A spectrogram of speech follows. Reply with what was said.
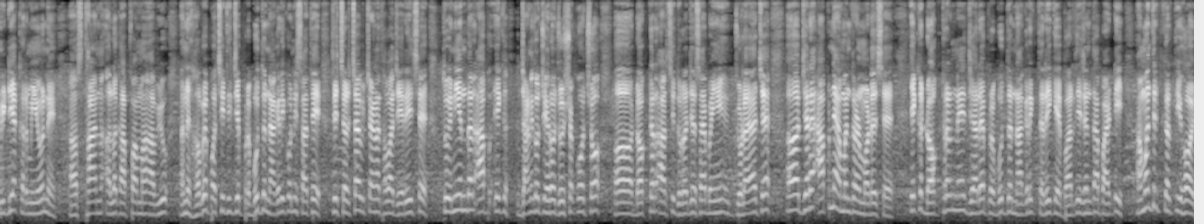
મીડિયા કર્મીઓને સ્થાન અલગ આપવામાં આવ્યું અને હવે હવે પછીથી જે પ્રબુદ્ધ નાગરિકોની સાથે જે ચર્ચા વિચારણા થવા જઈ રહી છે, તો એની અંદર આપ એક જાણીતો ચહેરો જોઈ શકો છો. ડૉક્ટર આરસી દુરાજા સાહેબ અહીં જોડાયા છે. જ્યારે આપને આમંત્રણ મળે છે, એક ડૉક્ટરને જ્યારે પ્રબુદ્ધ નાગરિક તરીકે ભારતીય જનતા પાર્ટી આમંત્રિત કરતી હોય,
